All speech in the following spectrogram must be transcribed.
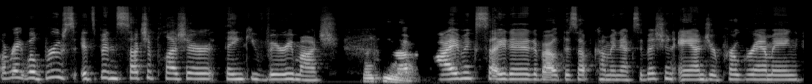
All right. Well, Bruce, it's been such a pleasure. Thank you very much. Thank you. Uh, I'm excited about this upcoming exhibition and your programming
